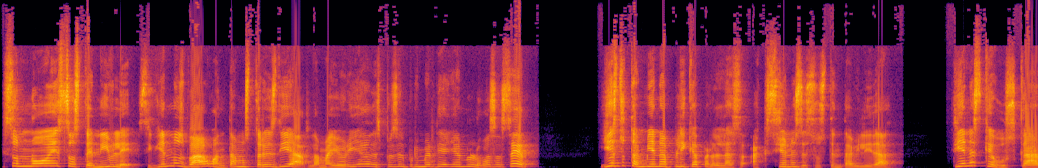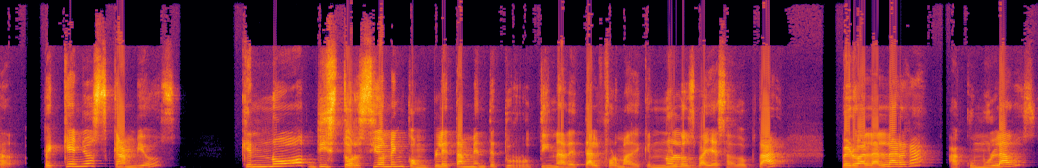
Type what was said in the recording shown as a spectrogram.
eso no es sostenible. Si bien nos va, aguantamos tres días. La mayoría después del primer día ya no lo vas a hacer. Y esto también aplica para las acciones de sustentabilidad. Tienes que buscar pequeños cambios que no distorsionen completamente tu rutina de tal forma de que no los vayas a adoptar, pero a la larga, acumulados,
